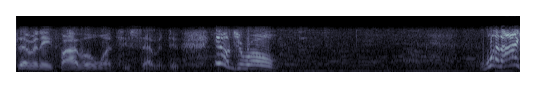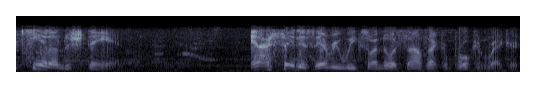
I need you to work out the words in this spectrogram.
seven eight five zero one two seven two. You know, Jerome, what I can't understand, and I say this every week, so I know it sounds like a broken record,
